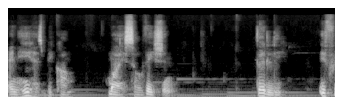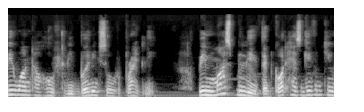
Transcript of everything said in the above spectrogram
and he has become my salvation. Thirdly, if we want our hope to be burning so brightly, we must believe that God has given you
